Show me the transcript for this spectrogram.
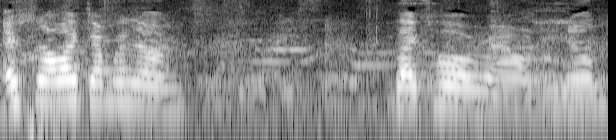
it's not like I'm gonna like hoe around, you know?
